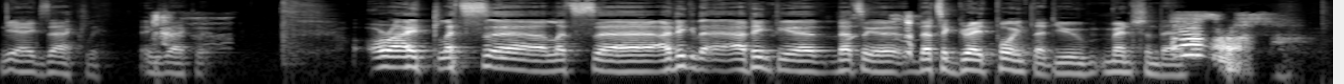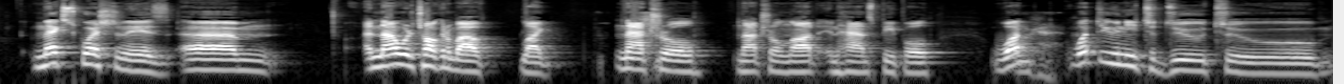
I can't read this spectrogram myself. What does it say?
Yeah, exactly, exactly. All right, let's uh, let's. Uh, I think th- I think uh, that's a that's a great point that you mentioned there. Next question is, um, and now we're talking about like natural natural, not enhanced people. What okay. what do you need to do to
